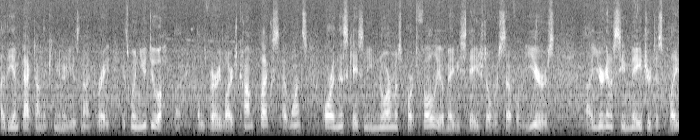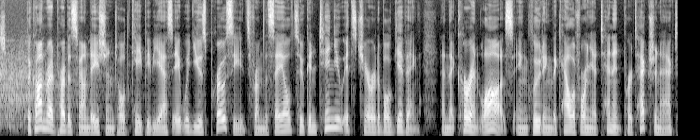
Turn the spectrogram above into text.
uh, the impact on the community is not great. It's when you do a, a, a very large complex at once, or in this case, an enormous portfolio, maybe staged over several years uh, you're going to see major displacement. The Conrad Prebys Foundation told KPBS it would use proceeds from the sale to continue its charitable giving, and that current laws, including the California Tenant Protection Act,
